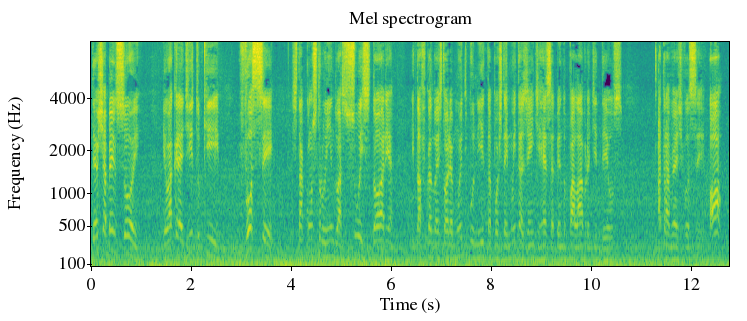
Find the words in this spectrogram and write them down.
Deus te abençoe. Eu acredito que você está construindo a sua história e está ficando uma história muito bonita, pois tem muita gente recebendo palavra de Deus através de você. Ó, oh,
